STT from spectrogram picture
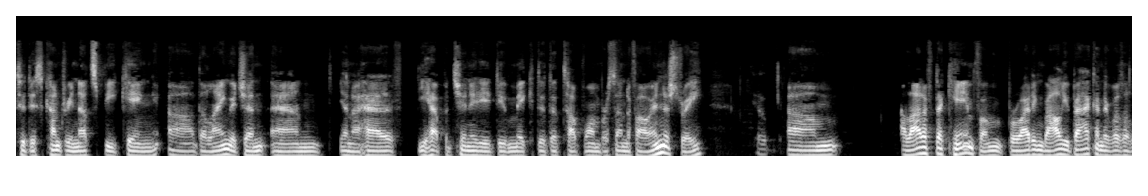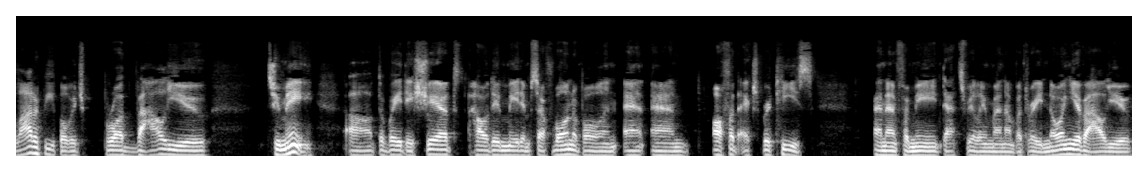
to this country not speaking uh, the language, and and you know, have the opportunity to make it to the top one percent of our industry. Yep. Um, a lot of that came from providing value back, and there was a lot of people which brought value to me. Uh, the way they shared, how they made themselves vulnerable, and and and offered expertise. And then for me, that's really my number three: knowing your value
